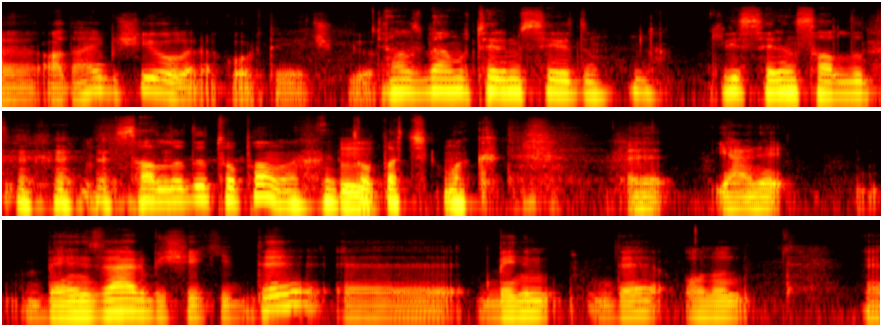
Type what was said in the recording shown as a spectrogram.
e, aday bir şey olarak ortaya çıkıyor. Yalnız ben bu terimi sevdim. Kilisenin salladığı, salladığı topa mı? Topa çıkmak. Ee, yani benzer bir şekilde e, benim de onun e,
